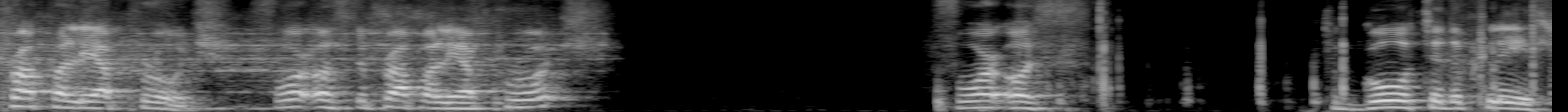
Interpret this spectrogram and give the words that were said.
properly approach, for us to properly approach, for us to go to the place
